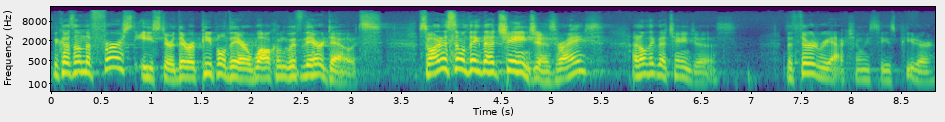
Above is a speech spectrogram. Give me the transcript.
because on the first Easter, there were people there welcomed with their doubts. So I just don't think that changes, right? I don't think that changes. The third reaction we see is Peter.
